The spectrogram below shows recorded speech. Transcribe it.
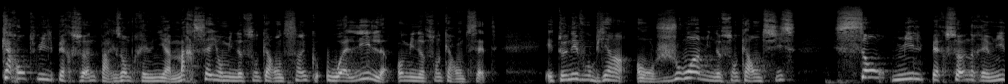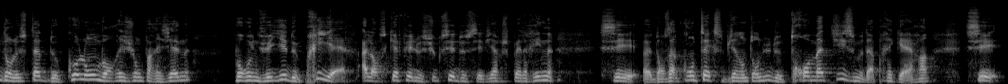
40 000 personnes, par exemple, réunies à Marseille en 1945 ou à Lille en 1947. Et tenez-vous bien, en juin 1946, 100 000 personnes réunies dans le stade de Colombes en région parisienne pour une veillée de prière. Alors, ce qui a fait le succès de ces vierges pèlerines, c'est euh, dans un contexte, bien entendu, de traumatisme d'après-guerre. Hein. C'est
